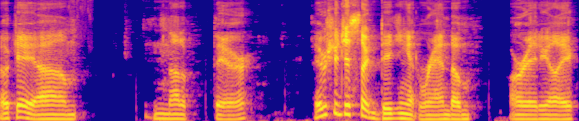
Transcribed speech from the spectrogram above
Okay, um, not up there. Maybe we should just start digging at random already, like,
